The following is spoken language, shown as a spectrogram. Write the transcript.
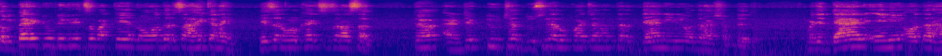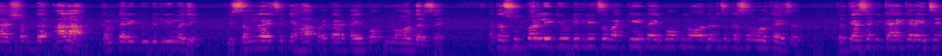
कम्पॅरेटिव्ह डिग्रीचं वाक्य हे नो अदरचं आहे का नाही हे जर ओळखायचं जर असेल तर ॲडजेक्टिव्हच्या दुसऱ्या रूपाच्या नंतर दॅन एनी ऑदर हा शब्द येतो. म्हणजे दॅन एनी ऑदर हा शब्द आला कम्पॅरेटिव्ह डिग्रीमध्ये की समजायचं की हा प्रकार टाईप ऑफ नो अदर्स आहे. आता सुपरलेटिव्ह डिग्रीचं वाक्य टाईप ऑफ नो अदरचं कसं ओळखायचं? तर त्यासाठी काय करायचंय?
